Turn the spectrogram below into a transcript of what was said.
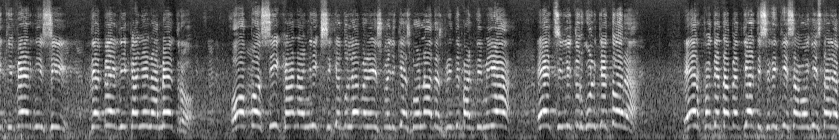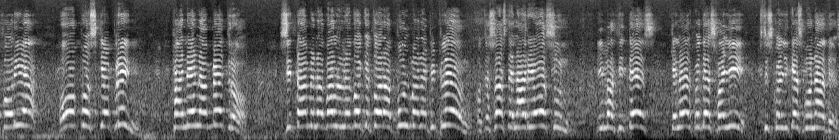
η κυβέρνηση δεν παίρνει κανένα μέτρο. Όπως είχαν ανοίξει και δουλεύουν οι σχολικές μονάδες πριν την πανδημία, έτσι λειτουργούν και τώρα. Έρχονται τα παιδιά της ειδικής αγωγής στα λεωφορεία, όπως και πριν. Κανένα μέτρο. Ζητάμε να βάλουν εδώ και τώρα πούλμαν επιπλέον, ώστε να αριώσουν οι μαθητές και να έρχονται ασφαλεί στις σχολικές μονάδες.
